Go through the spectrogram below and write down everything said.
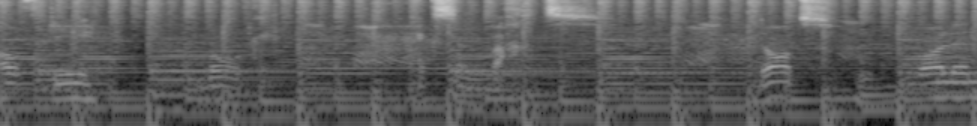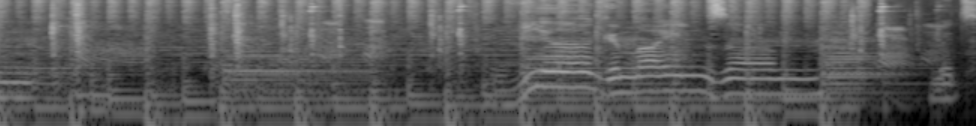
auf die Burg Hexenwacht. Dort wollen wir gemeinsam mit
